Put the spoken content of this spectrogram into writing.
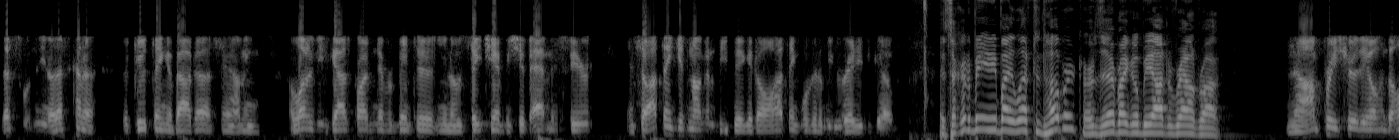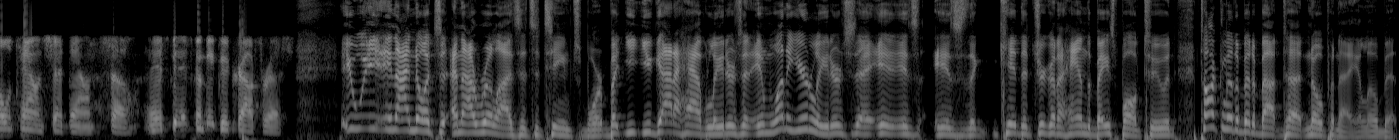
that's what you know. That's kind of the good thing about us. And I mean, a lot of these guys probably never been to you know state championship atmosphere. And so I think it's not going to be big at all. I think we're going to be ready to go. Is there going to be anybody left in Hubbard, or is everybody going to be out of Round Rock? No, I'm pretty sure the the whole town shut down. So it's it's going to be a good crowd for us and I know it's and I realize it's a team sport, but you, you got to have leaders, and one of your leaders uh, is is the kid that you're going to hand the baseball to. And talk a little bit about uh, No Panay a little bit.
